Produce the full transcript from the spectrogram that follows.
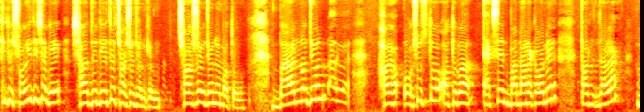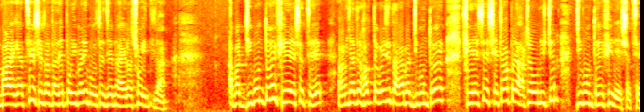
কিন্তু শহীদ হিসেবে সাহায্য দিয়েছে ছয়শো জনকে, ছয়শো জনের মতো। বাহান্ন জন হয় অসুস্থ অথবা অ্যাক্সিডেন্ট বা নানা কারণে তার দ্বারা মারা গেছে, সেটা তাদের পরিবারই বলছে যে না, এরা শহীদ না। আবার জীবন্ত হয়ে ফিরে এসেছে, আমি যাদের হত্যা করেছি তারা আবার জীবন্ত হয়ে ফিরে এসেছে সেটাও প্রায় আঠারো উনিশ জন জীবন্ত হয়ে ফিরে এসেছে।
